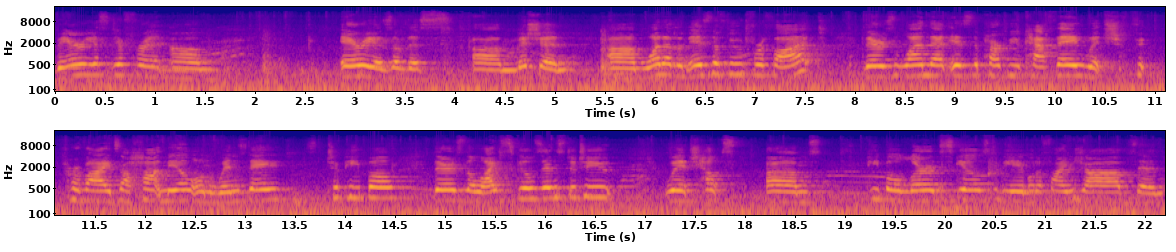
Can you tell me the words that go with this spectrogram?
various different um, areas of this um, mission. Um, one of them is the Food for Thought. There's one that is the Parkview Cafe, which f- provides a hot meal on Wednesday to people. There's the Life Skills Institute, which helps um, people learn skills to be able to find jobs and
